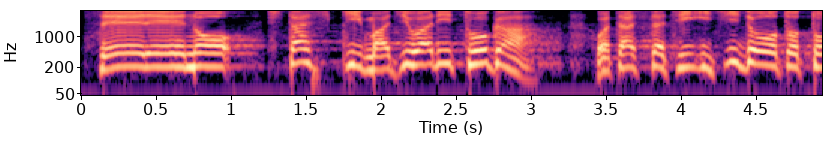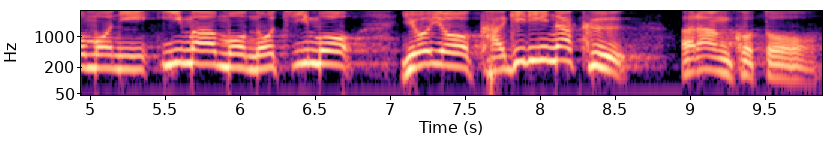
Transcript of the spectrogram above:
精霊の親しき交わりとが私たち一同と共に今も後も世々限りなくあらんことを。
